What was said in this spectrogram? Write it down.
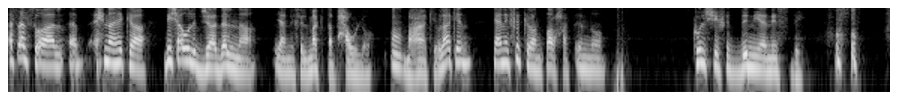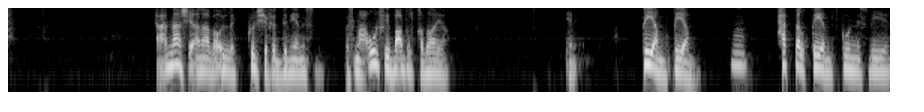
أسأل سؤال. إحنا هيك بديش أقول تجادلنا يعني في المكتب حوله. معك ولكن يعني فكرة انطرحت إنه كل شيء في الدنيا نسبي. يعني ماشي أنا بقول لك كل شيء في الدنيا نسبي. بس معقول في بعض القضايا يعني قيم قيم. حتى القيم تكون نسبية.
